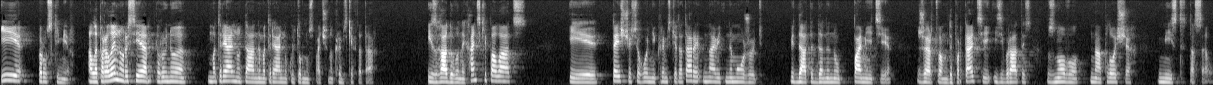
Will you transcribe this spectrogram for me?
і русський мір. Але паралельно Росія руйнує матеріальну та нематеріальну культурну спадщину кримських татар. І згадуваний ханський палац, і те, що сьогодні кримські татари навіть не можуть віддати данину пам'яті жертвам депортації і зібратись знову на площах міст та сел.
